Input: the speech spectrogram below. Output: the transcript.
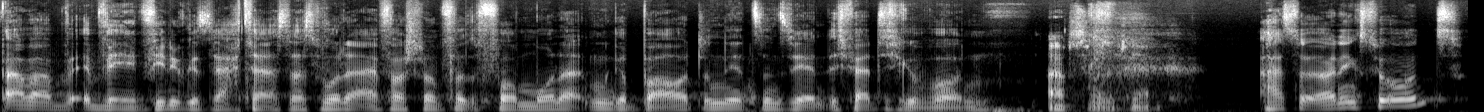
aber wie, du gesagt hast, das wurde einfach schon vor, vor, Monaten gebaut und jetzt sind sie endlich fertig geworden. Absolut, ja. Hast du Earnings für uns?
